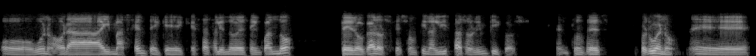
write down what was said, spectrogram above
o, bueno, ahora hay más gente que, está saliendo de vez en cuando, pero claro, es que son finalistas olímpicos. Entonces, pues bueno, eh,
